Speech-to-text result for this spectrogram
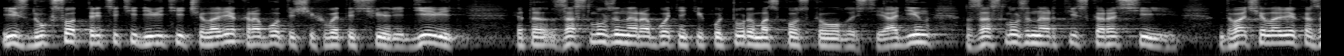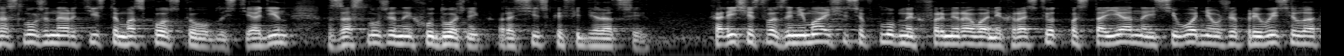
Из 239 человек, работающих в этой сфере, 9 – это заслуженные работники культуры Московской области, один – заслуженная артистка России, два человека – заслуженные артисты Московской области, один – заслуженный художник Российской Федерации. Количество занимающихся в клубных формированиях растет постоянно и сегодня уже превысило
